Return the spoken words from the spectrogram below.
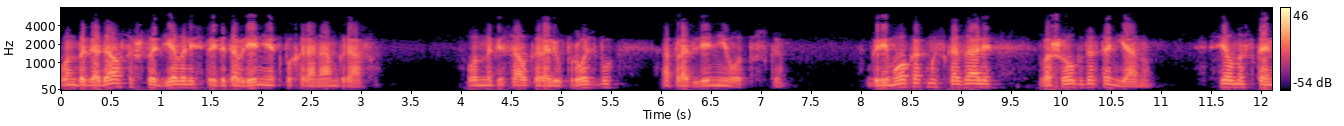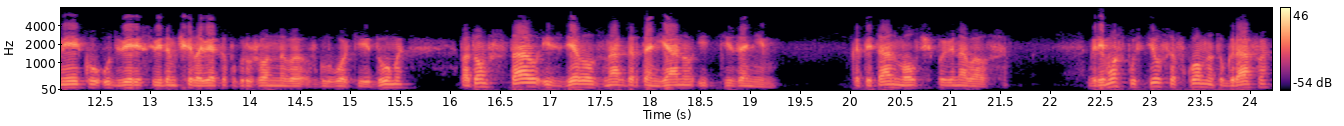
он догадался, что делались приготовления к похоронам графа. Он написал королю просьбу о продлении отпуска. Гремо, как мы сказали, вошел к Д'Артаньяну, сел на скамейку у двери с видом человека, погруженного в глубокие думы, Потом встал и сделал знак Д'Артаньяну идти за ним. Капитан молча повиновался. Гремо спустился в комнату графа,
